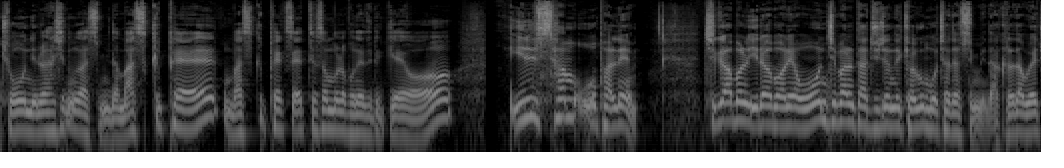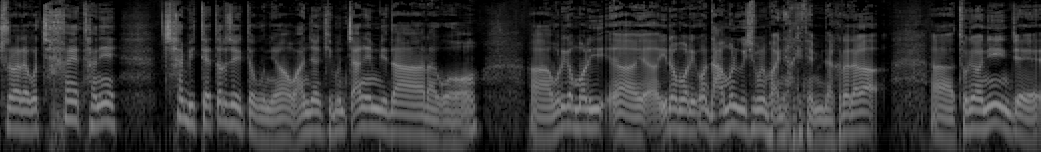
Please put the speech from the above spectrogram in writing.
좋은 일을 하시는 것 같습니다. 마스크팩, 마스크팩 세트 선물로 보내드릴게요. 1358님, 지갑을 잃어버려 온 집안을 다 뒤졌는데 결국 못 찾았습니다. 그러다 외출하려고 차에 타니 차 밑에 떨어져 있더군요. 완전 기분 짱입니다. 라고 아, 우리가 뭘 어, 잃어버리고 남을 의심을 많이 하게 됩니다. 그러다가 아, 돌연히 이제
